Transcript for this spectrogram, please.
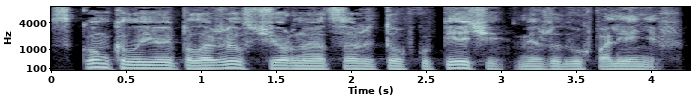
скомкал ее и положил в черную от сажи топку печи между двух поленьев.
